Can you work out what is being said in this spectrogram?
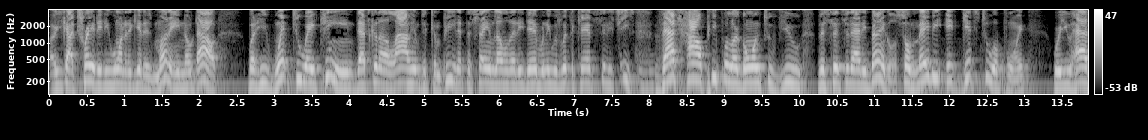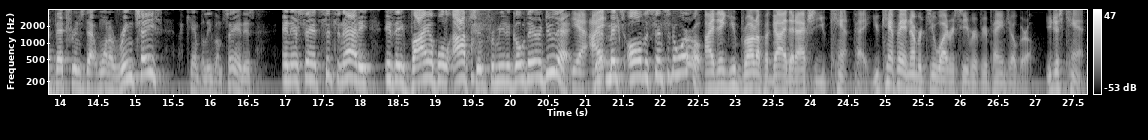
uh, he got traded. He wanted to get his money, no doubt. But he went to a team that's going to allow him to compete at the same level that he did when he was with the Kansas City Chiefs. Mm-hmm. That's how people are going to view the Cincinnati Bengals. So maybe it gets to a point where you have veterans that want to ring chase. I can't believe I'm saying this. And they're saying Cincinnati is a viable option for me to go there and do that. Yeah, that I- makes all the sense in the world. I think you brought up a guy that actually you can't pay. You can't pay a number two wide receiver if you're paying Joe Burrow. You just can't.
